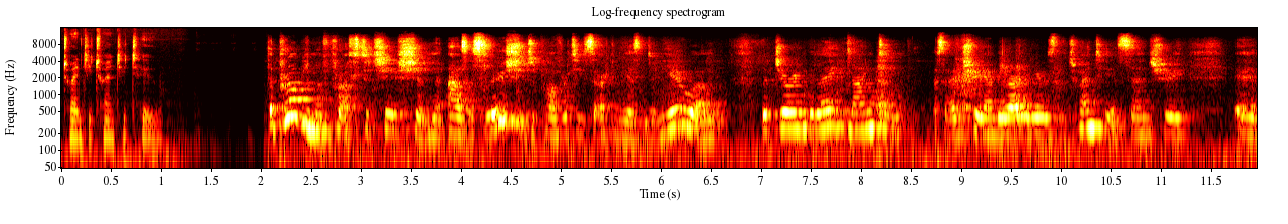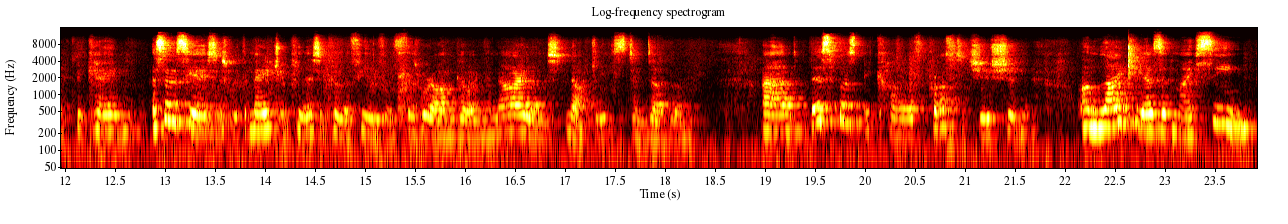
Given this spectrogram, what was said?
2022. The problem of prostitution as a solution to poverty certainly isn't a new one, but during the late 19th century and the early years of the 20th century, it became associated with the major political upheavals that were ongoing in Ireland, not least in Dublin. And this was because prostitution, unlikely as it might seem,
